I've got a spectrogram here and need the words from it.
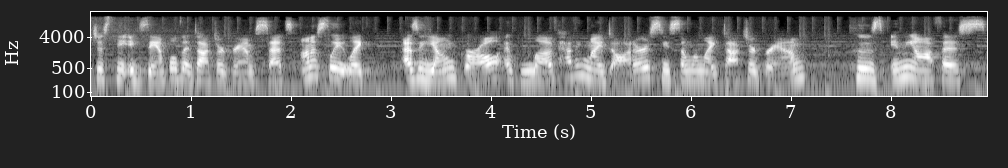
just the example that Dr. Graham sets. Honestly, like as a young girl, I love having my daughter see someone like Dr. Graham who's in the office,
